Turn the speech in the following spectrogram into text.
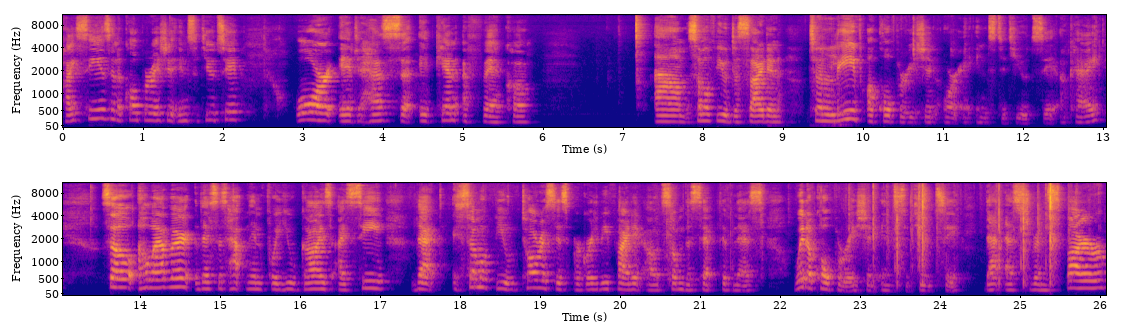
Pisces in a corporation institute or it has it can affect um, some of you deciding to leave a corporation or an institute okay so, however, this is happening for you guys. I see that some of you Tauruses are going to be finding out some deceptiveness with a corporation institute See, that has transpired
